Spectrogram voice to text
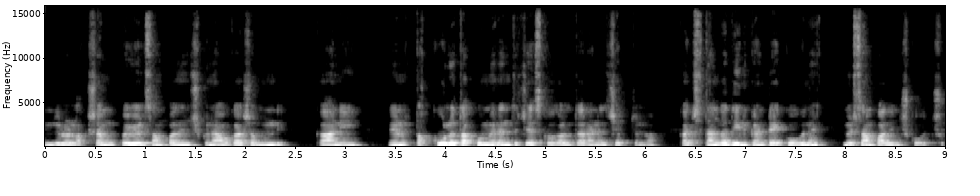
ఇందులో లక్ష ముప్పై వేలు సంపాదించుకునే అవకాశం ఉంది. కానీ నేను తక్కువలో తక్కువ మీరు ఎంత చేసుకోగలుగుతారనేది చెప్తున్నా. ఖచ్చితంగా దీనికంటే ఎక్కువగానే మీరు సంపాదించుకోవచ్చు.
